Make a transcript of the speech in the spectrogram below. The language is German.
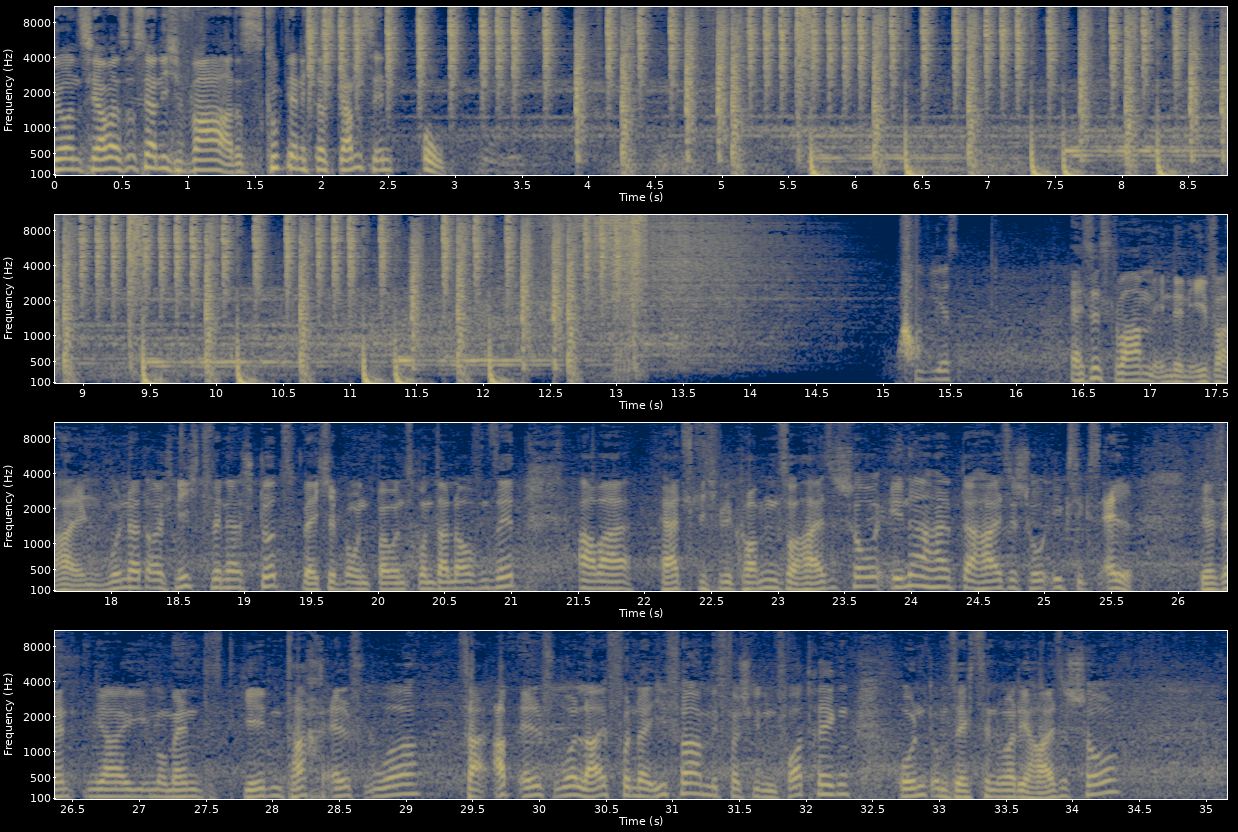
wir uns, ja, aber es ist ja nicht wahr. Das guckt ja nicht das Ganze in. Oh. Es ist warm in den IFA-Hallen. Wundert euch nicht, wenn ihr Sturzbäche bei uns runterlaufen seht. Aber herzlich willkommen zur Heise Show innerhalb der Heise Show XXL. Wir senden ja im Moment jeden Tag 11 Uhr ab 11 Uhr live von der IFA mit verschiedenen Vorträgen und um 16 Uhr die Heise Show.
